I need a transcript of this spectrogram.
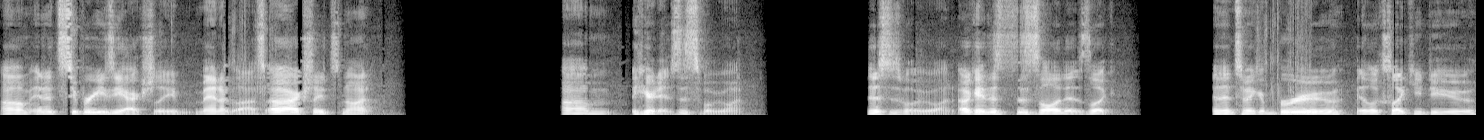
Um and it's super easy actually. Mana glass. Oh actually it's not. Um here it is. This is what we want. This is what we want. Okay this this is all it is. Look and then to make a brew, it looks like you do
